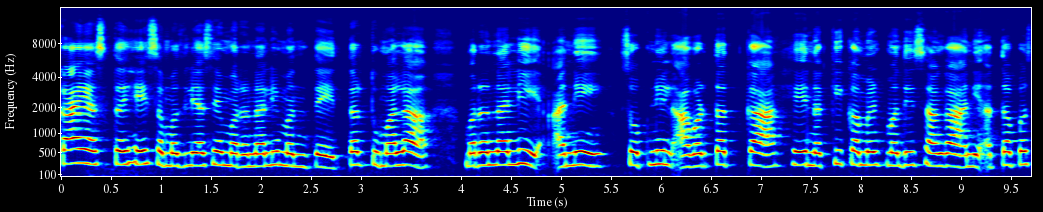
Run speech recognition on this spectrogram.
काय असतं हे समजले असे मरणाली म्हणते. तर तुम्हाला मरणाली आणि स्वप्नील आवडतात का हे नक्की कमेंटमध्ये सांगा आणि आतापास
